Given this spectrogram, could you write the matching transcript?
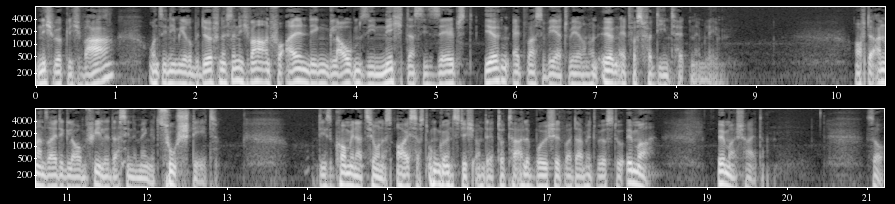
nicht wirklich wahr und sie nehmen ihre Bedürfnisse nicht wahr und vor allen Dingen glauben sie nicht, dass sie selbst irgendetwas wert wären und irgendetwas verdient hätten im Leben. Auf der anderen Seite glauben viele, dass sie eine Menge zusteht diese Kombination ist äußerst ungünstig und der totale Bullshit, weil damit wirst du immer, immer scheitern. So,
